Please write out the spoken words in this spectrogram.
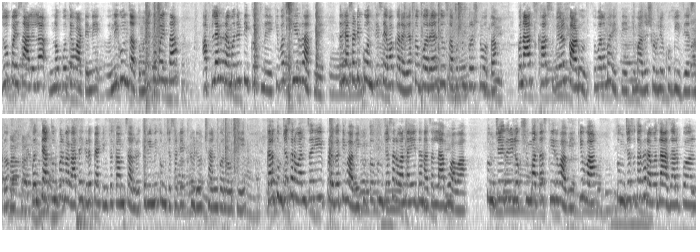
जो पैसा आलेला नको त्या वाटेने निघून जातो. म्हणजे तो पैसा आपल्या घरामध्ये टिकत नाही किंवा स्थिर राहत नाही. तर ह्यासाठी कोणती सेवा करावी? असा बऱ्याच दिवसापासून प्रश्न होता. पण आज खास वेळ काढून तुम्हाला माहिती आहे की माझं शेड्यूल हे खूप बिझी असतं. पण त्यातून पण बघा आता इकडे पॅकिंगचं काम चालू आहे तरी मी तुमच्यासाठी एक व्हिडिओ छान बनवते कारण तुमच्या सर्वांचंही प्रगती व्हावी की तो तुमच्या सर्वांनाही धनाचा लाभ व्हावा. तुमच्या घरी लक्ष्मी माता स्थिर व्हावी किंवा तुमच्या सुद्धा घरामधलं आजारपण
